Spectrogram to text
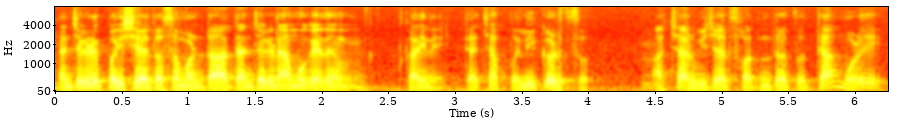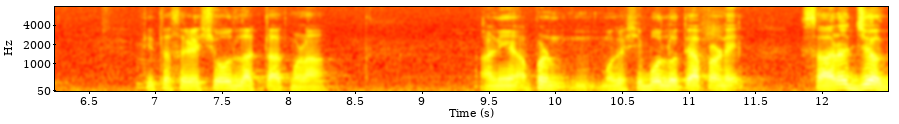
त्यांच्याकडे पैसे आहेत असं म्हणतात त्यांच्याकडे अमुक आहे काही नाही. त्याच्या पलीकडचं आचार विचार स्वातंत्र्याचं त्यामुळे तिथं सगळे शोध लागतात म्हणा. आणि आपण मगाशी बोललो त्याप्रमाणे सारं जग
